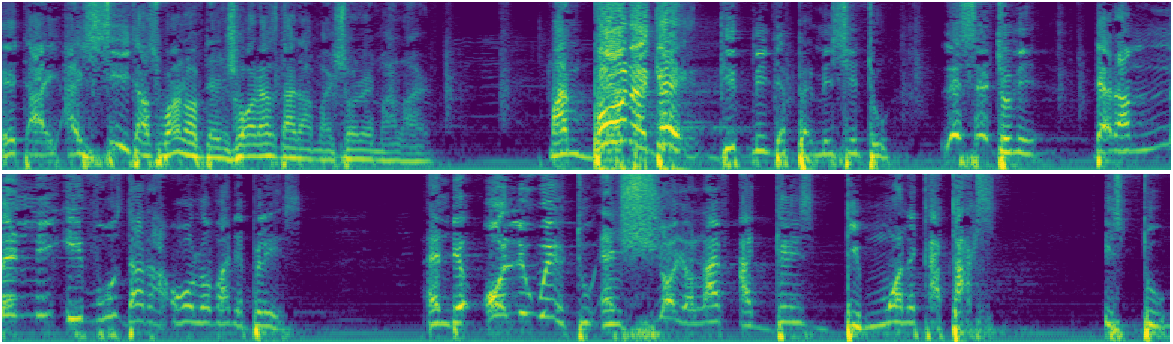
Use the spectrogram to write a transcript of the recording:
it, I, I see it as one of the insurance that I'm insuring my life. I'm born again. Give me the permission to listen to me. There are many evils that are all over the place. And the only way to ensure your life against demonic attacks is to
